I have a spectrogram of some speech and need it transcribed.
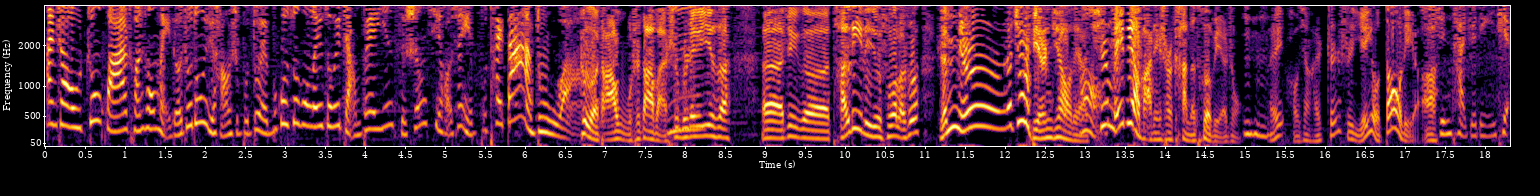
按照中华传统美德，周冬雨好像是不对，不过孙红雷作为长辈，因此生气好像也不太大度啊。各打五十大板，是不是这个意思？呃，这个谭丽丽就说了，说人名儿那就是别人叫的呀，哦其实没必要把这事儿看得特别重。嗯哎，好像还真是也有道理啊。心态决定一切。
